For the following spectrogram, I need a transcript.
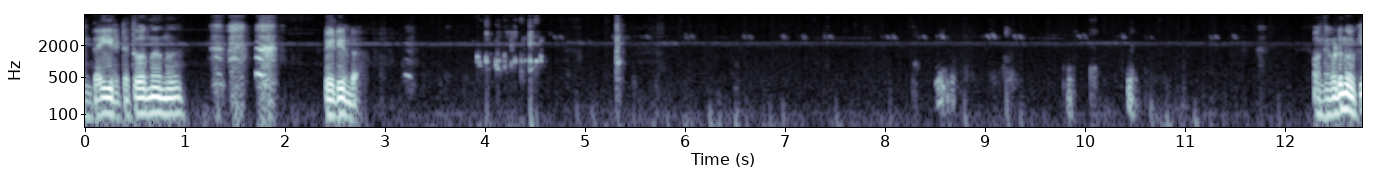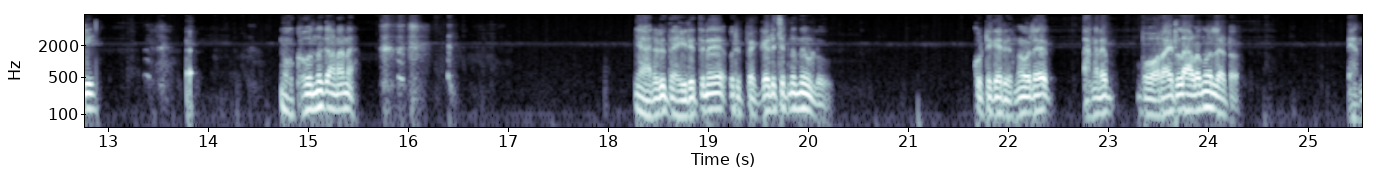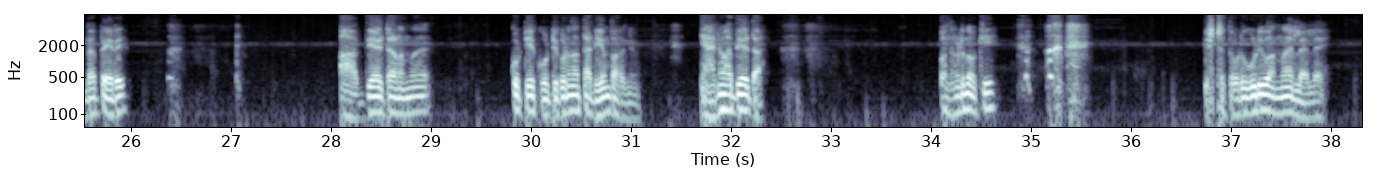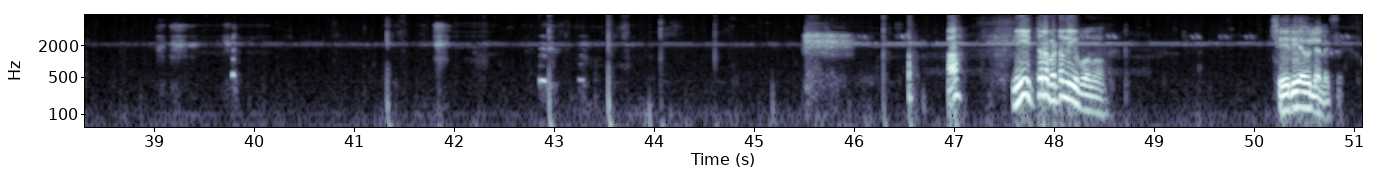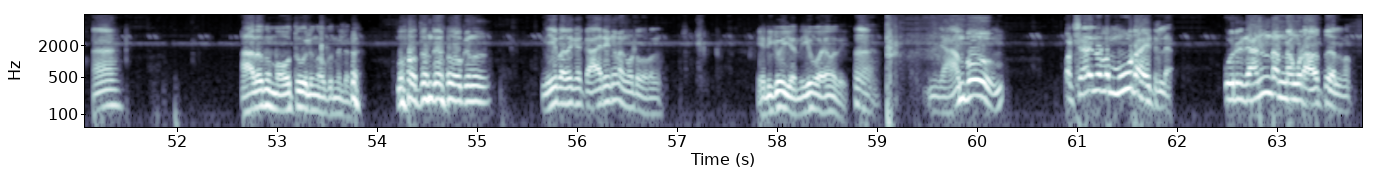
എന്താ ഇരുട്ടത്ത് വന്ന് നിന്ന് പേടിയുണ്ടോ? ഒന്നുകൂടെ നോക്കി. മുഖം ഒന്ന് കാണാനാ. ഞാനൊരു ധൈര്യത്തിന് ഒരു പെഗടിച്ചിട്ടുണ്ടെന്നേ ഉള്ളൂ. കുട്ടി പോലെ അങ്ങനെ ബോറായിട്ടുള്ള ആളൊന്നുമല്ല കേട്ടോ. എന്താ പേര്? ആദ്യമായിട്ടാണെന്ന് കുട്ടിയെ കൂട്ടിക്കൊണ്ടെന്ന തടിയും പറഞ്ഞു. ഞാനും ആദ്യമായിട്ടാ ഒന്നുകൂടെ നോക്കി. ഇഷ്ടത്തോടു കൂടി വന്നതല്ല അല്ലേ? നീ ഇത്ര പെട്ടെന്ന് നീ പോന്നു? ശരിയാവില്ല അലക്സ്. ആ അതൊന്നും മൗത്ത് പോലും നോക്കുന്നില്ല മൗത്ത് എന്തിനാ നോക്കുന്നത്? നീ പതുക്കെ കാര്യങ്ങൾ അങ്ങോട്ട് തുറന്നു എനിക്ക് വയ്യ നീ പോയാൽ മതി. ഞാൻ പോവും. പക്ഷെ അതിനുള്ള മൂടായിട്ടില്ല ഒരു രണ്ടെണ്ണം കൂടെ അകത്ത് തരണം.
